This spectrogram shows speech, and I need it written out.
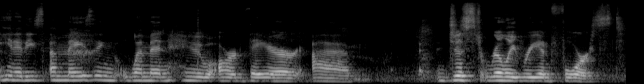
you know, these amazing women who are there um, just really reinforced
